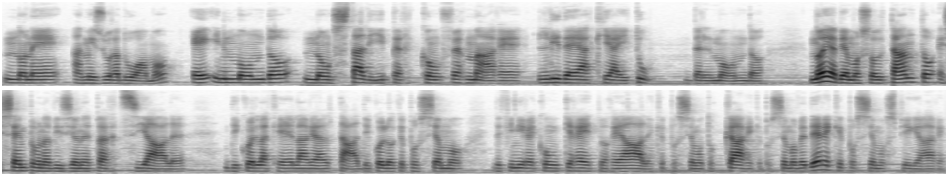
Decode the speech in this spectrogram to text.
non è a misura d'uomo e il mondo non sta lì per confermare l'idea che hai tu del mondo. Noi abbiamo soltanto e sempre una visione parziale di quella che è la realtà, di quello che possiamo definire concreto, reale, che possiamo toccare, che possiamo vedere, che possiamo spiegare.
